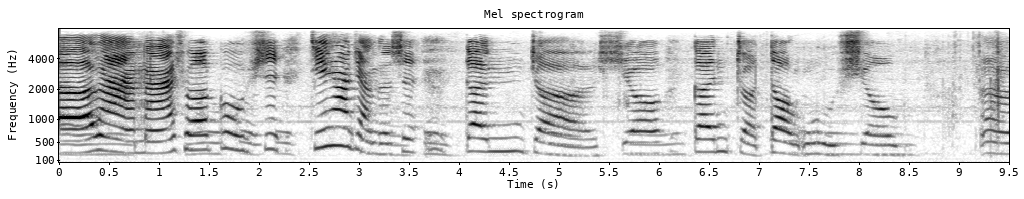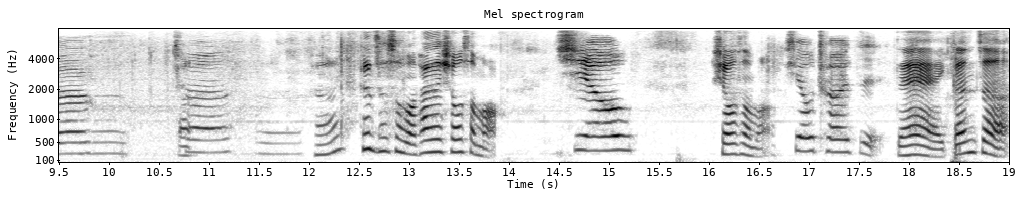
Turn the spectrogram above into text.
妈妈说故事，今天要讲的是跟着修，跟着动物修，嗯，车，嗯，跟着什么？他在修什么？修，修什么？修车子。对，跟着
